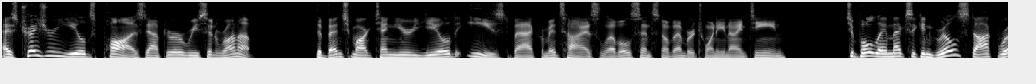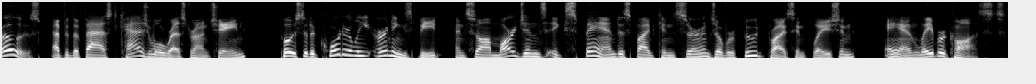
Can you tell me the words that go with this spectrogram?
as treasury yields paused after a recent run-up. The benchmark 10-year yield eased back from its highest level since November 2019. Chipotle Mexican Grill stock rose after the fast casual restaurant chain posted a quarterly earnings beat and saw margins expand despite concerns over food price inflation and labor costs.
